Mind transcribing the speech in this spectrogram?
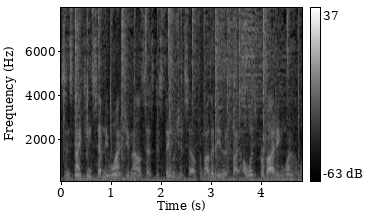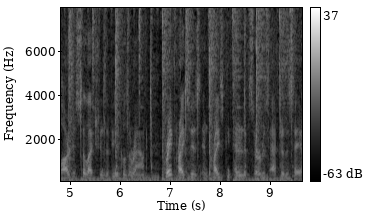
Since 1971, Jim Ellis has distinguished itself from other dealers by always providing one of the largest selections of vehicles around, great prices, and price competitive service after the sale.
